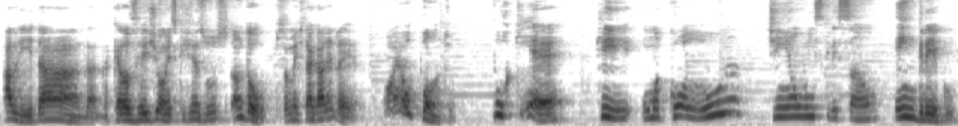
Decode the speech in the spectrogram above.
ali da, da, daquelas regiões que Jesus andou, principalmente da Galileia. Qual é o ponto? Por que é que uma coluna tinha uma inscrição em grego?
